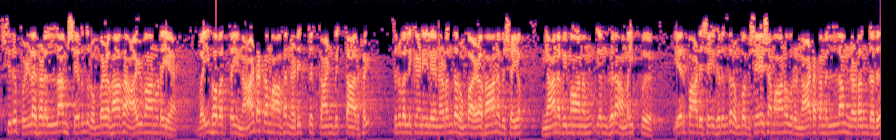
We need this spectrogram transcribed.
சிறு பிள்ளைகள் எல்லாம் சேர்ந்து ரொம்ப அழகாக ஆழ்வானுடைய வைபவத்தை நாடகமாக நடித்து காண்பித்தார்கள். திருவல்லிக்கேணியிலே நடந்த ரொம்ப அழகான விஷயம் ஞான விமானம் என்கிற அமைப்பு ஏற்பாடு செய்திருந்த ரொம்ப விசேஷமான ஒரு நாடகம் எல்லாம் நடந்தது.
